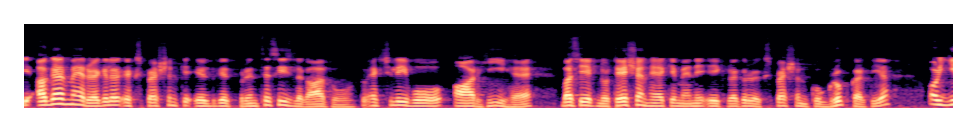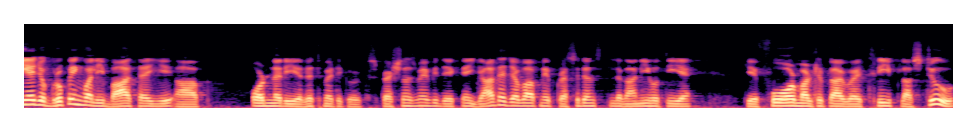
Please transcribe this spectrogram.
کہ اگر میں ریگولر ایکسپریشن کے ارد گرد پرنتھسیز لگا دوں، تو ایکچولی وہ آر ہی ہے۔ بس یہ ایک نوٹیشن ہے کہ میں نے ایک ریگولر ایکسپریشن کو گروپ کر دیا، اور یہ جو گروپنگ والی بات ہے، یہ آپ آرڈنری ارتھمیٹک ایکسپریشنز میں بھی دیکھتے ہیں۔ یاد ہے جب آپ نے پریسیڈنس لگانی ہوتی ہے کہ four multiply by three plus two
